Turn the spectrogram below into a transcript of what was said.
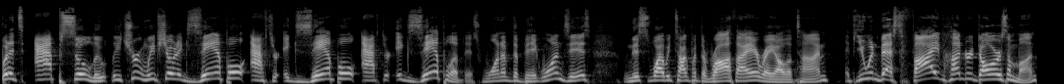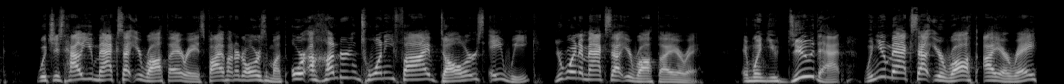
but it's absolutely true. And we've showed example after example after example of this. One of the big ones is, and this is why we talk about the Roth IRA all the time. If you invest $500 a month, which is how you max out your Roth IRA is $500 a month or $125 a week, you're going to max out your Roth IRA. And when you do that, when you max out your Roth IRA,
